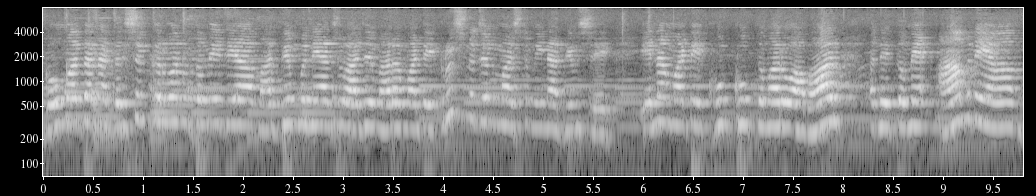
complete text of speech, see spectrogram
ગૌ માતાના દર્શન કરવાનું તમે જે આ માધ્યમ બન્યા છો આજે મારા માટે કૃષ્ણ જન્માષ્ટમીના દિવસે, એના માટે ખૂબ ખૂબ તમારો આભાર અને તમે આમ ને આમ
